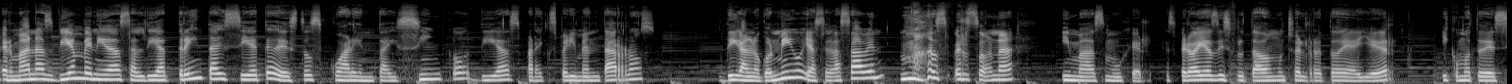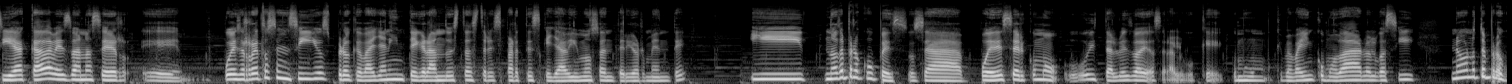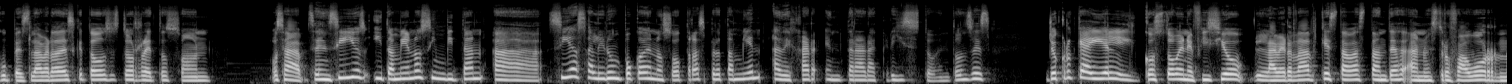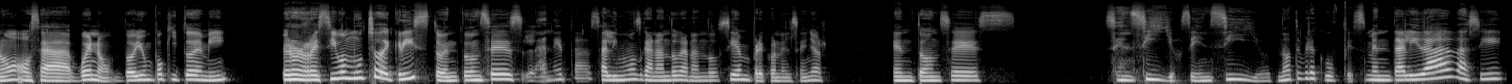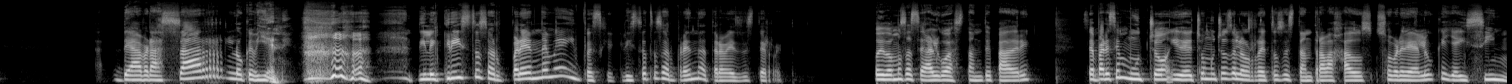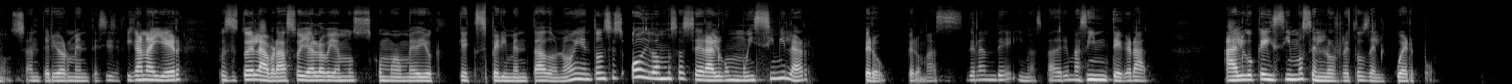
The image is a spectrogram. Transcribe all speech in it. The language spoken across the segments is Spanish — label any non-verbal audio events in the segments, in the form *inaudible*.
Hermanas, bienvenidas al día 37 de estos 45 días para experimentarnos. Díganlo conmigo, ya se la saben, *laughs* más persona y más mujer. Espero hayas disfrutado mucho el reto de ayer y como te decía, cada vez van a ser eh, pues retos sencillos, pero que vayan integrando estas tres partes que ya vimos anteriormente. Y no te preocupes, o sea, puede ser como, uy, tal vez vaya a ser algo que, como, que me vaya a incomodar o algo así no, no te preocupes. La verdad es que todos estos retos son, o sea, sencillos y también nos invitan a, sí, a salir un poco de nosotras, pero también a dejar entrar a Cristo. Entonces, yo creo que ahí el costo-beneficio, la verdad que está bastante a nuestro favor, ¿no? O sea, bueno, doy un poquito de mí, pero recibo mucho de Cristo. Entonces, la neta, salimos ganando, ganando siempre con el Señor. Entonces, sencillo, sencillo, no te preocupes. Mentalidad así de abrazar lo que viene. *laughs* Dile, Cristo, sorpréndeme y pues que Cristo te sorprenda a través de este reto. Hoy vamos a hacer algo bastante padre. Se parece mucho y de hecho muchos de los retos están trabajados sobre algo que ya hicimos anteriormente. Si se fijan ayer, pues esto del abrazo ya lo habíamos como medio que experimentado, ¿no? Y entonces hoy vamos a hacer algo muy similar, pero pero más grande y más padre, más integrado. Algo que hicimos en los retos del cuerpo.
